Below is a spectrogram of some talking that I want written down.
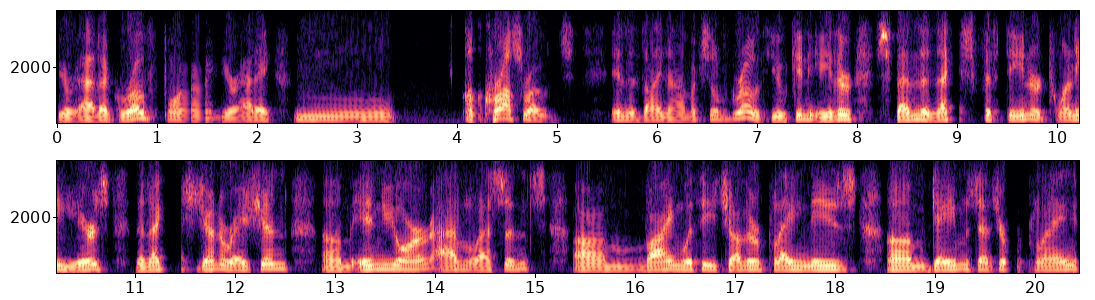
you're at a growth point. You're at a mm, a crossroads in the dynamics of growth. You can either spend the next 15 or 20 years, the next generation, um, in your adolescence, um, vying with each other, playing these um, games that you're playing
